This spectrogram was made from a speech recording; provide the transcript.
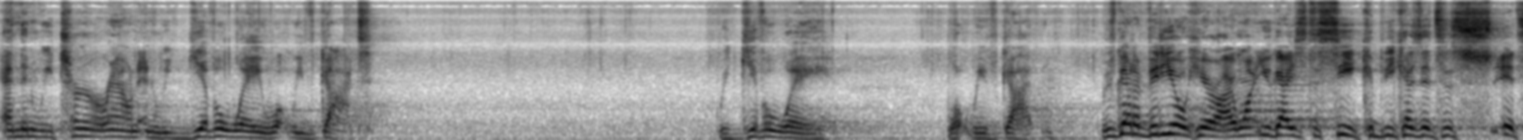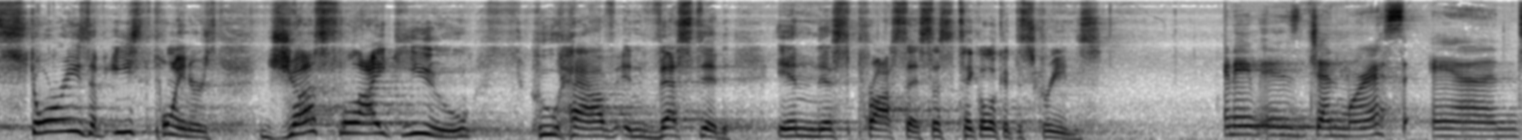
and then we turn around and we give away what we've got. We give away what we've got. We've got a video here I want you guys to see because it's, a, it's stories of East Pointers just like you who have invested in this process. Let's take a look at the screens. My name is Jen Morris, and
